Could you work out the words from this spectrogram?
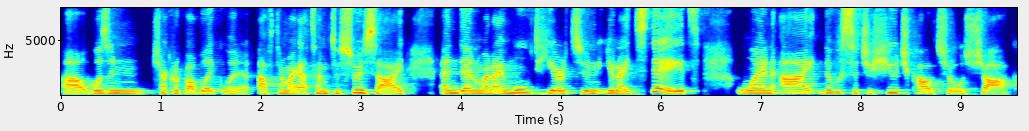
uh, was in czech republic when after my attempt to suicide. And then when i moved here to united states when i there was such a huge cultural shock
